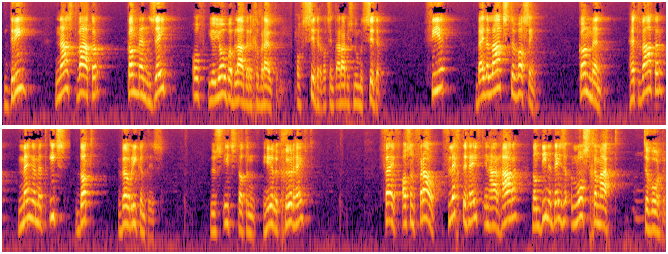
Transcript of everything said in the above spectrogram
3. Naast water kan men zeep of jojoba bladeren gebruiken. Of sidder, wat ze in het Arabisch noemen sidder. 4. Bij de laatste wassing kan men het water mengen met iets dat welriekend is. Dus iets dat een heerlijk geur heeft. 5. Als een vrouw vlechten heeft in haar haren, dan dienen deze losgemaakt te worden.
